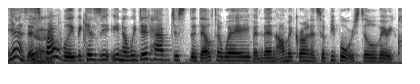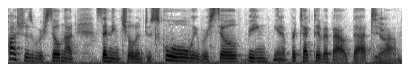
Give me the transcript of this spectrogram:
Yes, it's yeah. probably because you know we did have just the Delta wave and then Omicron, and so people were still very cautious. We were still not sending children to school. We were still being you know protective about that. Yeah, um,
